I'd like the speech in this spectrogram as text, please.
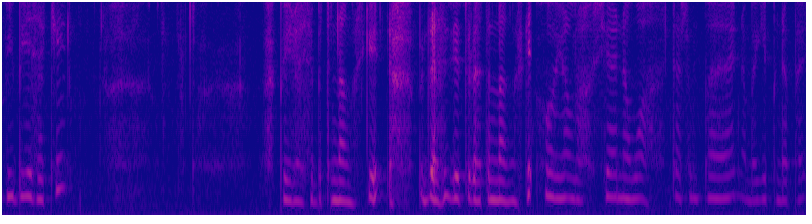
Bibir sakit. Tapi rasa bertenang sikit. Pedas dia tu dah tenang sikit. Oh ya Allah, sian awak. Tak sempat nak bagi pendapat.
